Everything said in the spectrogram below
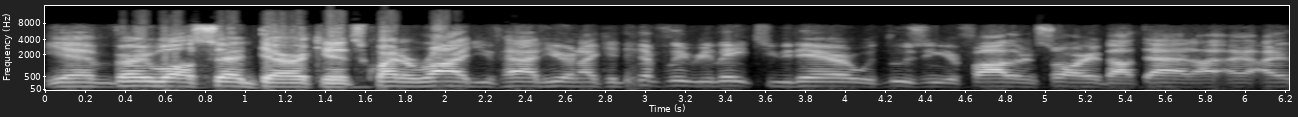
Yeah, very well said, Derick. And it's quite a ride you've had here, and I can definitely relate to you there with losing your father. And sorry about that. I, I,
